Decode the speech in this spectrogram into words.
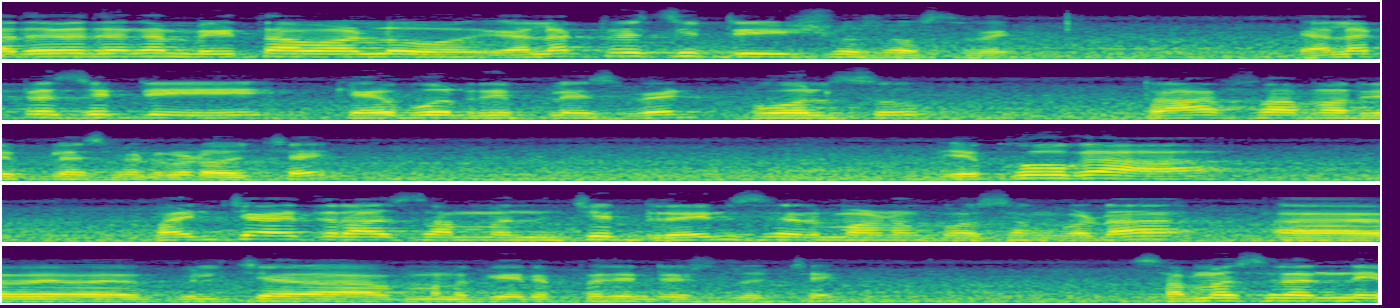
అదేవిధంగా మిగతా వాళ్ళు ఎలక్ట్రిసిటీ ఇష్యూస్ వస్తున్నాయి. Electricity cable replacement poles transformer replacement కూడా వచ్చాయి. ఎక్కువగా పంచాయతీరాజ్ సంబంధించి డ్రైన్స్ నిర్మాణం కోసం కూడా పిలిచే మనకి రిప్రజెంటేషన్స్ వచ్చాయి. సమస్యలన్నీ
